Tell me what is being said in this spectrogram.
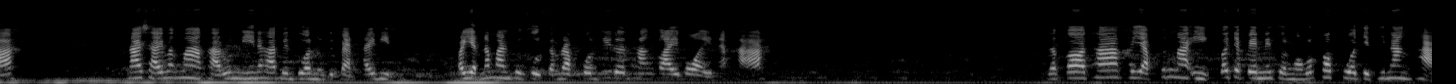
ะ น่าใช้มากๆค่ะรุ่นนี้นะคะ เป็นตัว 1.8ไฮบริดประหยัดน้ำมันสุดๆสำหรับคนที่เดินทางไกลบ่อยนะคะ แล้วก็ถ้าขยับขึ้นมาอีกก็จะเป็นในส่วนของรถครอบครัว7ที่นั่งค่ะ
